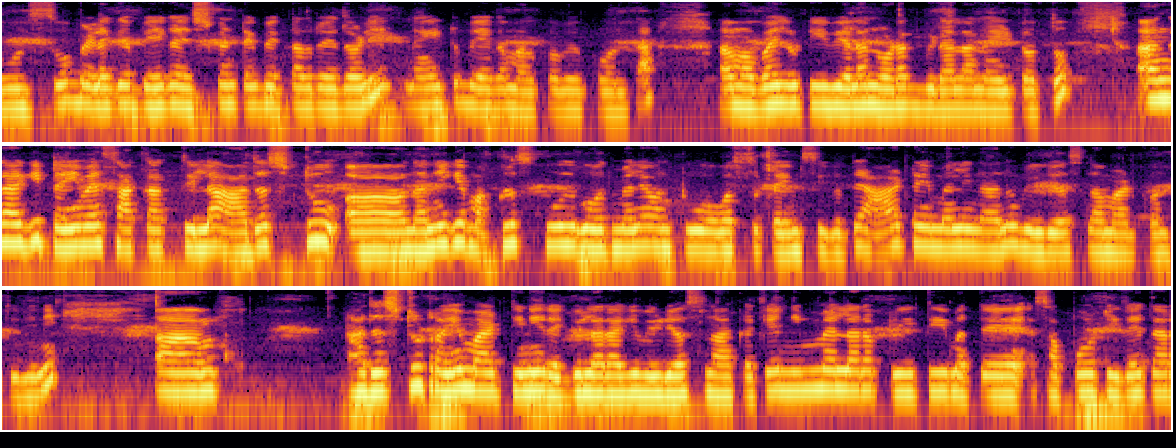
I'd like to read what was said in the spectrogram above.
ರೂಲ್ಸು ಬೆಳಗ್ಗೆ ಬೇಗ ಎಷ್ಟು ಗಂಟೆಗೆ ಬೇಕಾದರೂ ಎದ್ದೇಳಿ ನೈಟು ಬೇಗ ಮಲ್ಕೋಬೇಕು ಅಂತ. ಮೊಬೈಲು ಟಿ ವಿ ಎಲ್ಲ ನೋಡೋಕ್ಕೆ ಬಿಡೋಲ್ಲ ನೈಟ್ ಹೊತ್ತು. ಹಂಗಾಗಿ ಟೈಮೇ ಸಾಕಾಗ್ತಿಲ್ಲ. ಆದಷ್ಟು ನನಗೆ ಮಕ್ಕಳು ಸ್ಕೂಲ್ಗೆ ಹೋದ್ಮೇಲೆ ಒಂದು ಟೂ ಅವರ್ಸು ಟೈಮ್ ಸಿಗುತ್ತೆ. ಆ ಟೈಮಲ್ಲಿ ನಾನು ವೀಡಿಯೋಸ್ನ ಮಾಡ್ಕೊತಿದ್ದೀನಿ. ಆದಷ್ಟು ಟ್ರೈ ಮಾಡ್ತೀನಿ ರೆಗ್ಯುಲರಾಗಿ ವೀಡಿಯೋಸ್ನ ಹಾಕೋಕ್ಕೆ. ನಿಮ್ಮೆಲ್ಲರ ಪ್ರೀತಿ ಮತ್ತು ಸಪೋರ್ಟ್ ಇದೇ ಥರ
